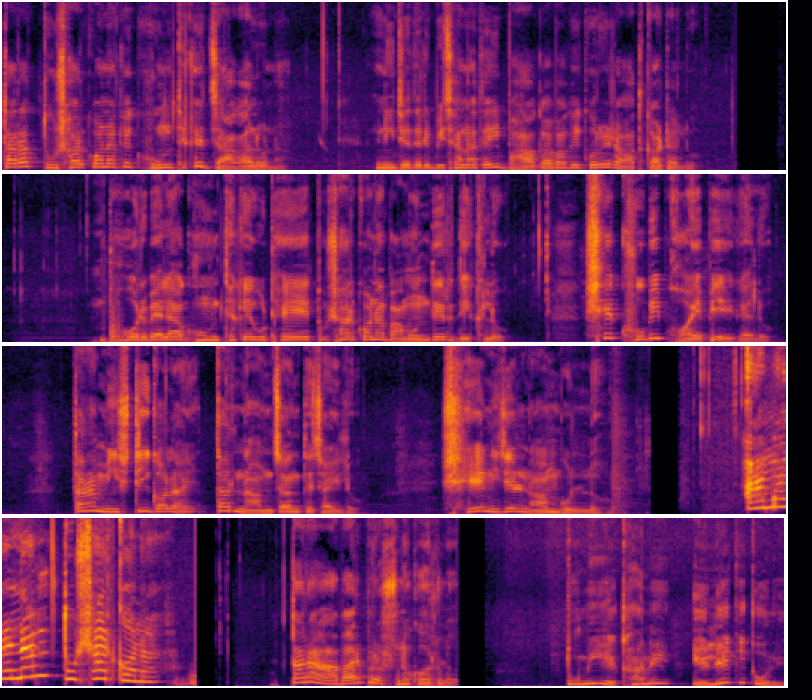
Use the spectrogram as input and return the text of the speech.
তারা তুষারকণাকে ঘুম থেকে জাগালো না। নিজেদের বিছানাতেই ভাগাভাগি করে রাত কাটালো। ভোরবেলা ঘুম থেকে উঠে তুষারকণা বামনদের দেখল। সে খুবই ভয় পেয়ে গেল। তারা মিষ্টি গলায় তার নাম জানতে চাইল। সে নিজের নাম বলল আমার নাম তুষারকণা। তারা আবার প্রশ্ন করল তুমি এখানে এলে কি করে?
